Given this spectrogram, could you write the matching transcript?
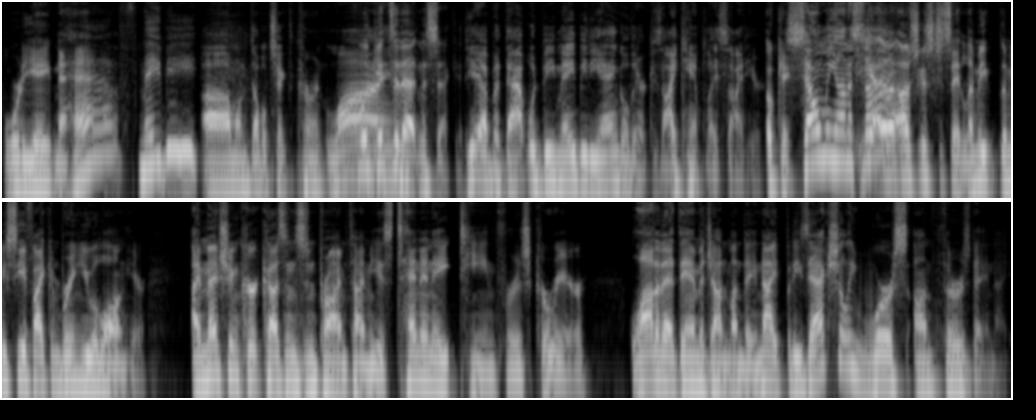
48 and a half, maybe. Uh, I want to double check the current line. We'll get to that in a second. Yeah, but that would be maybe the angle there because I can't play side here. Okay. Sell me on a side. Yeah, I was just gonna say, let me let me see if I can bring you along here. I mentioned Kirk Cousins in prime time. He is 10 and 18 for his career. A lot of that damage on Monday night, but he's actually worse on Thursday night.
